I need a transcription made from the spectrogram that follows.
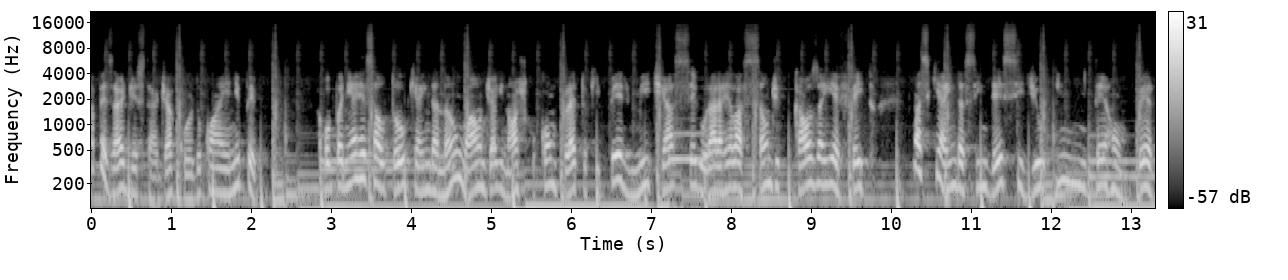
apesar de estar de acordo com a ANP. A companhia ressaltou que ainda não há um diagnóstico completo que permite assegurar a relação de causa e efeito mas que ainda assim decidiu interromper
